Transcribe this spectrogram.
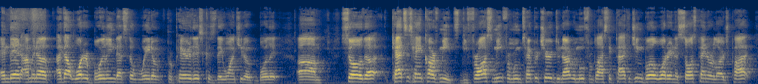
And then I'm going to, I got water boiling. That's the way to prepare this because they want you to boil it. Um, so the Katz's hand carved meats. Defrost meat from room temperature. Do not remove from plastic packaging. Boil water in a saucepan or a large pot.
